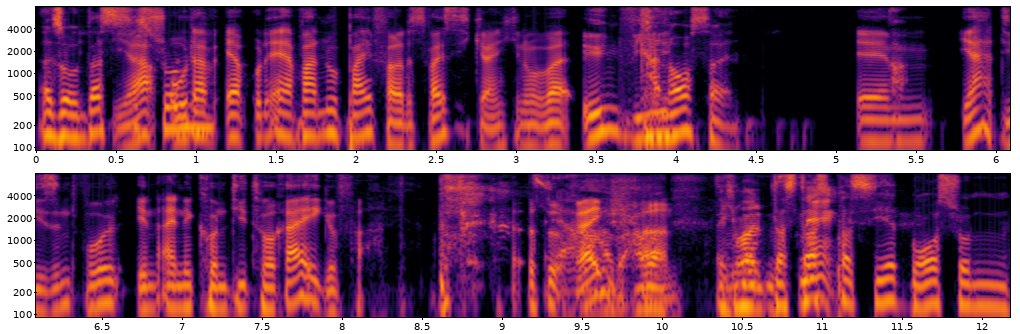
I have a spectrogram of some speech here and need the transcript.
Also, und das ja, ist schon. Oder er, oder er war nur Beifahrer, das weiß ich gar nicht genau, aber irgendwie. Kann auch sein. Ähm, ah. Ja, die sind wohl in eine Konditorei gefahren. also ja, reingefahren. Aber, aber ich meine, dass das passiert, brauchst schon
